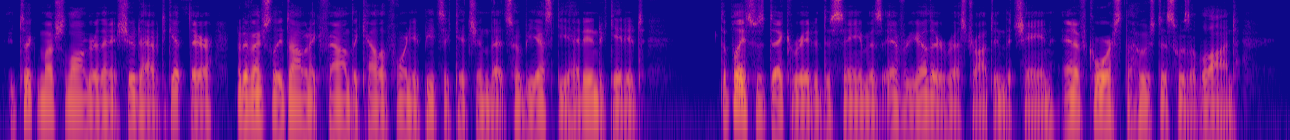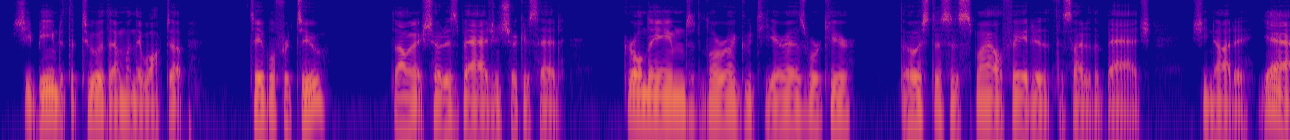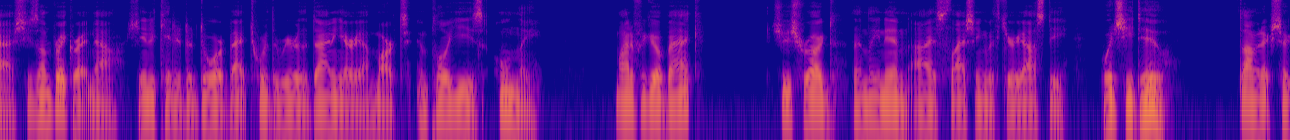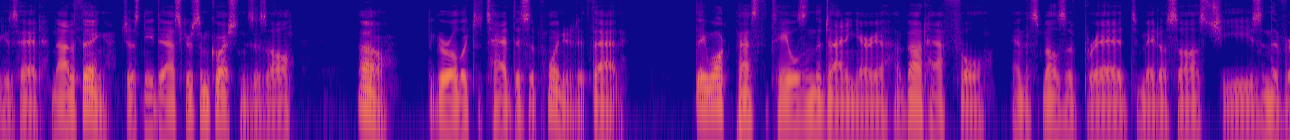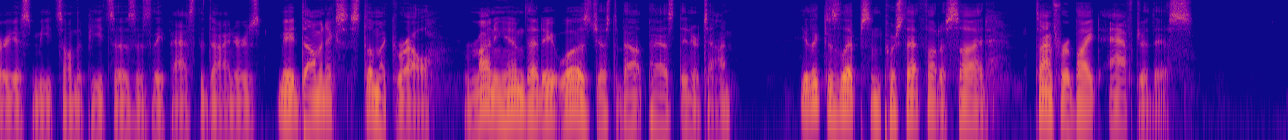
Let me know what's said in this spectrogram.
It took much longer than it should have to get there, but eventually Dominic found the California pizza kitchen that Sobieski had indicated. The place was decorated the same as every other restaurant in the chain, and of course the hostess was a blonde. She beamed at the two of them when they walked up. Table for two? Dominic showed his badge and shook his head. Girl named Laura Gutierrez work here? The hostess's smile faded at the sight of the badge. She nodded. Yeah, she's on break right now. She indicated a door back toward the rear of the dining area marked Employees Only. Mind if we go back? She shrugged, then leaned in, eyes flashing with curiosity. What'd she do? Dominic shook his head. Not a thing. Just need to ask her some questions, is all. Oh. The girl looked a tad disappointed at that. They walked past the tables in the dining area, about half full, and the smells of bread, tomato sauce, cheese, and the various meats on the pizzas as they passed the diners made Dominic's stomach growl, reminding him that it was just about past dinner time. He licked his lips and pushed that thought aside. Time for a bite after this.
